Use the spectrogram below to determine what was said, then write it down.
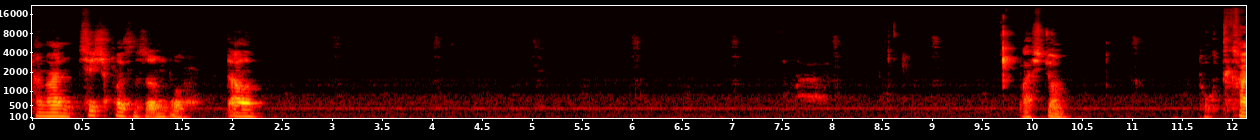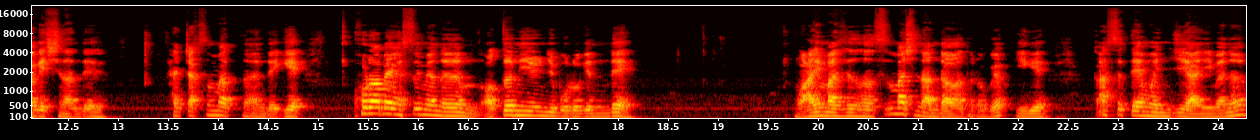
향한 70% 정도 다운. 맛이 좀 독특하게 진한데 살짝 쓴맛 나는데 이게 코라뱅 쓰면은 어떤 이유인지 모르겠는데 와인 맛에서 쓴맛이 난다 하더라고요. 이게 가스 때문인지 아니면은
